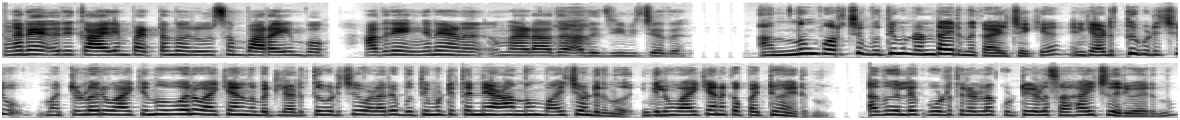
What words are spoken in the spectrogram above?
അങ്ങനെ ഒരു കാര്യം പെട്ടെന്ന് ഒരു ദിവസം പറയുമ്പോൾ അതിനെ എങ്ങനെയാണ് മാഡം അത് അതിജീവിച്ചത്? അന്നും കുറച്ച് ബുദ്ധിമുട്ടുണ്ടായിരുന്നു കാഴ്ചയ്ക്ക്. എനിക്ക് അടുത്ത് പിടിച്ച് മറ്റുള്ളവർ വായിക്കുന്നത് പോലെ വായിക്കാനൊന്നും പറ്റില്ല. അടുത്ത് പിടിച്ച് വളരെ ബുദ്ധിമുട്ടി തന്നെയാണ് അന്നും വായിച്ചുകൊണ്ടിരുന്നത്. എങ്കിലും വായിക്കാനൊക്കെ പറ്റുമായിരുന്നു. അതുമല്ല കൂട്ടത്തിലുള്ള കുട്ടികളെ സഹായിച്ചു തരുമായിരുന്നു.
